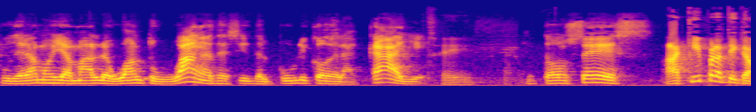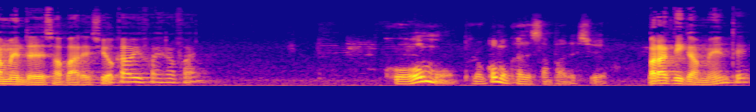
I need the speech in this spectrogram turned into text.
pudiéramos llamarle one to one, es decir, del público de la calle. Sí. Entonces. Aquí prácticamente desapareció Cabify, Rafael. ¿Cómo? ¿Pero cómo que desapareció? Prácticamente.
